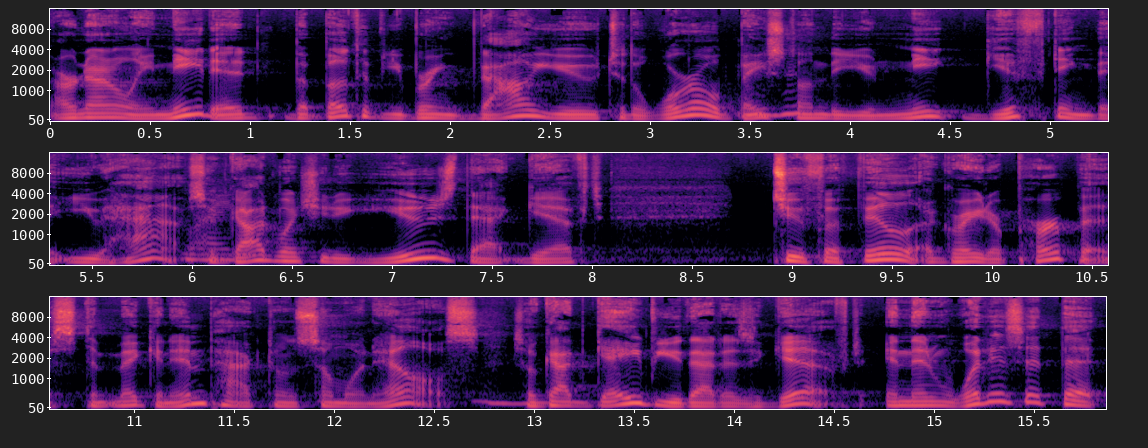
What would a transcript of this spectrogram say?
are not only needed, but both of you bring value to the world mm-hmm. based on the unique gifting that you have. So God wants you to use that gift to fulfill a greater purpose, to make an impact on someone else. So mm-hmm. God gave you that as a gift. And then what is it that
